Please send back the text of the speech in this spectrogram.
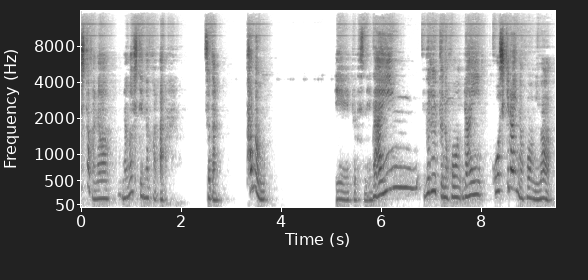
したかな？流してなかった。あ、そうだ。多分、えっ、とですね、LINE グループの方、LINE、公式 LINE の方には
